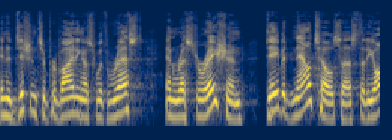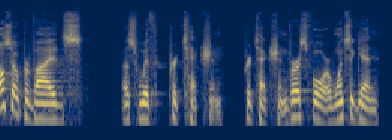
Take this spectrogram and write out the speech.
In addition to providing us with rest and restoration, David now tells us that he also provides us with protection. Protection. Verse 4, once again,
